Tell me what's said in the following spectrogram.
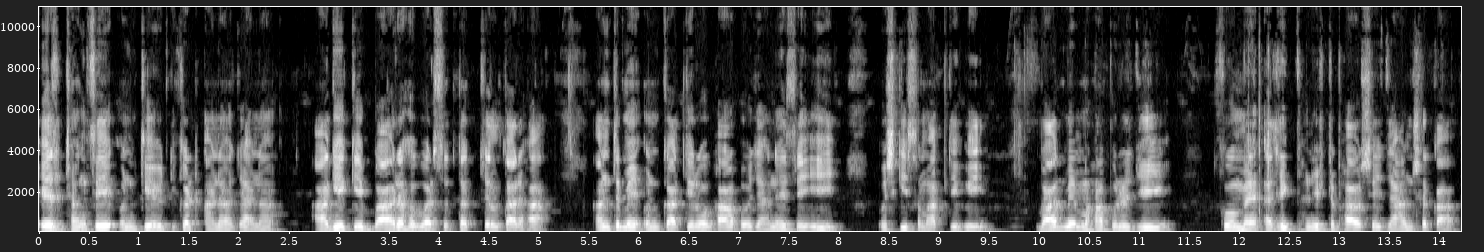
इस ढंग से उनके टिकट आना जाना आगे के बारह वर्ष तक चलता रहा। अंत में उनका तिरोभाव हो जाने से ही उसकी समाप्ति हुई। बाद में महापुरुष जी को मैं अधिक घनिष्ठ भाव से जान सका।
